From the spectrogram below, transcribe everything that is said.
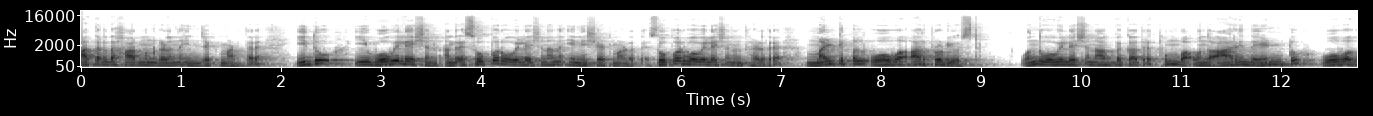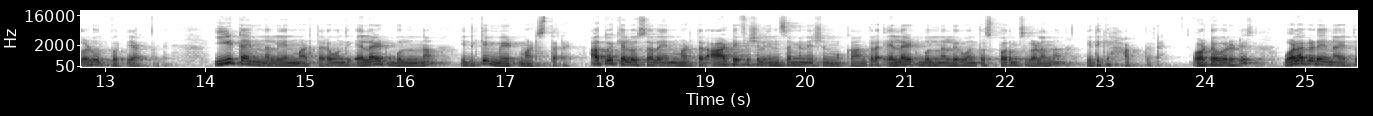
ಆ ಥರದ ಹಾರ್ಮೋನ್ಗಳನ್ನು ಇಂಜೆಕ್ಟ್ ಮಾಡ್ತಾರೆ. ಇದು ಈ ಓವಿಲೇಷನ್ ಅಂದರೆ ಸೂಪರ್ ಓವಿಲೇಷನನ್ನು ಇನಿಷಿಯೇಟ್ ಮಾಡುತ್ತೆ. ಸೂಪರ್ ಓವಿಲೇಷನ್ ಅಂತ ಹೇಳಿದ್ರೆ ಮಲ್ಟಿಪಲ್ ಓವ ಆರ್ ಪ್ರೊಡ್ಯೂಸ್ಡ್ ಒಂದು ಓವಿಲೇಷನ್ ಆಗಬೇಕಾದ್ರೆ ತುಂಬ, ಒಂದು ಆರರಿಂದ ಎಂಟು ಓವಗಳು ಉತ್ಪತ್ತಿ ಆಗ್ತದೆ. ಈ ಟೈಮ್ನಲ್ಲಿ ಏನು ಮಾಡ್ತಾರೆ, ಒಂದು ಎಲೈಟ್ ಬುಲ್ನ ಇದಕ್ಕೆ ಮೇಟ್ ಮಾಡಿಸ್ತಾರೆ. ಅಥವಾ ಕೆಲವು ಸಲ ಏನು ಮಾಡ್ತಾರೆ ಆರ್ಟಿಫಿಷಿಯಲ್ ಇನ್ಸಮಿನೇಷನ್ ಮುಖಾಂತರ ಎಲೈಟ್ ಬುಲ್ನಲ್ಲಿರುವಂಥ ಸ್ಪರ್ಮ್ಸ್ಗಳನ್ನು ಇದಕ್ಕೆ ಹಾಕ್ತಾರೆ. ವಾಟ್ ಎವರ್ ಇಟ್ ಈಸ್ ಒಳಗಡೆ ಏನಾಯಿತು?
